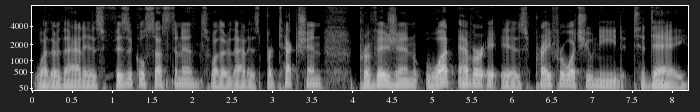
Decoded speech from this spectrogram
whether that is physical sustenance, whether that is protection, provision, whatever it is, pray for what you need today,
